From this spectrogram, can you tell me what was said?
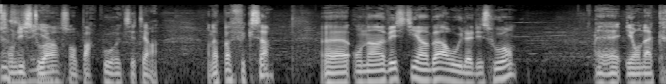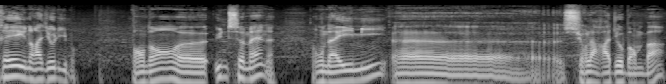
Ah, son c'est histoire, génial. son parcours, etc. On n'a pas fait que ça. Euh, on a investi un bar où il allait souvent euh, et on a créé une radio libre. Pendant euh, une semaine, on a émis sur la radio Bamba.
